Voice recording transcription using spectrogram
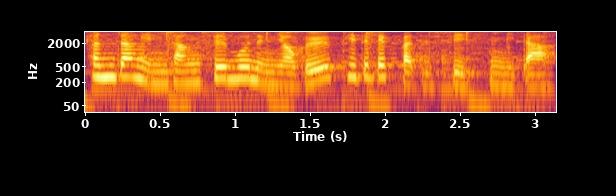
현장 임상 실무 능력을 피드백 받을 수 있습니다.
